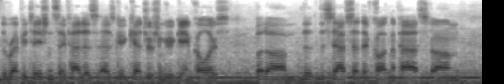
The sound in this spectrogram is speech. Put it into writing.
the reputations they've had as, as good catchers and good game callers, but um, the, the staffs that they've caught in the past. Um,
